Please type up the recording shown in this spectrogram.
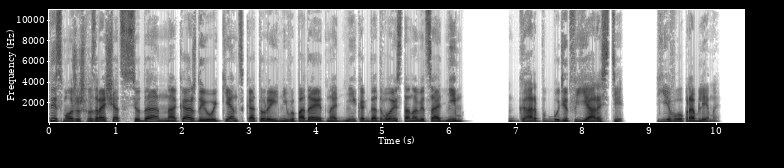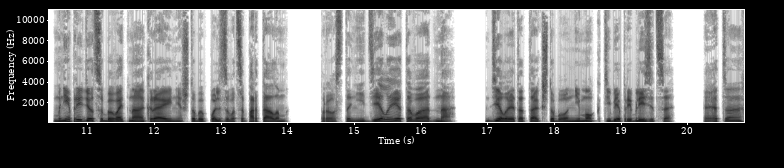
Ты сможешь возвращаться сюда на каждый уикенд, который не выпадает на дни, когда двое становятся одним. Гарп будет в ярости. Его проблемы. Мне придется бывать на окраине, чтобы пользоваться порталом. Просто не делай этого одна. Делай это так, чтобы он не мог к тебе приблизиться. Это...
